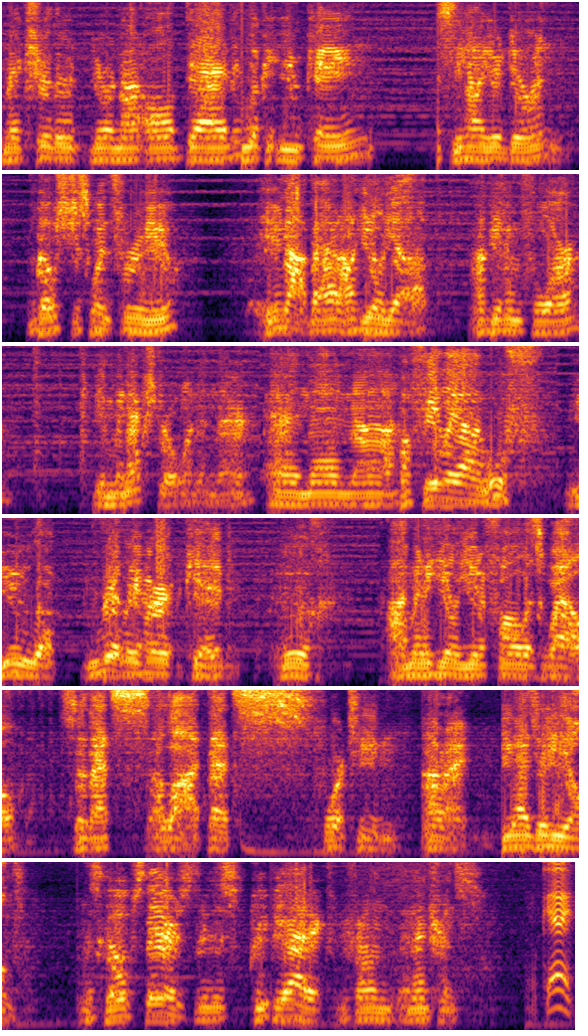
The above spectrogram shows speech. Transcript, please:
Make sure that you're not all dead. Look at you, Kane. See how you're doing. The Ghost just went through you. You're not bad. I'll heal you up. I'll give him four. Give him an extra one in there. And then, uh, Ophelia, oof. You look really hurt, kid. Oof. I'm gonna heal you to full as well. So that's a lot. That's 14. Alright. You guys are healed. Let's go upstairs through this creepy attic. We found an entrance. Okay.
